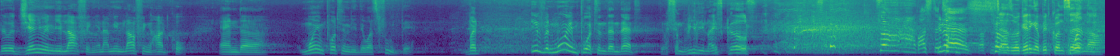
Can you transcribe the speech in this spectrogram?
they were genuinely laughing, and I mean laughing hardcore. And uh, more importantly, there was food there. But even more important than that, there were some really nice girls. so, Pastor you know, Taz. Pastor Taz, we're getting a bit concerned now.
